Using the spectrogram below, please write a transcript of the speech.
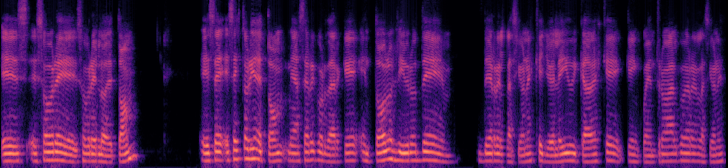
es, sobre, sobre lo de Tom. esa historia de Tom me hace recordar que en todos los libros de, relaciones que yo he leído y cada vez que, encuentro algo de relaciones,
